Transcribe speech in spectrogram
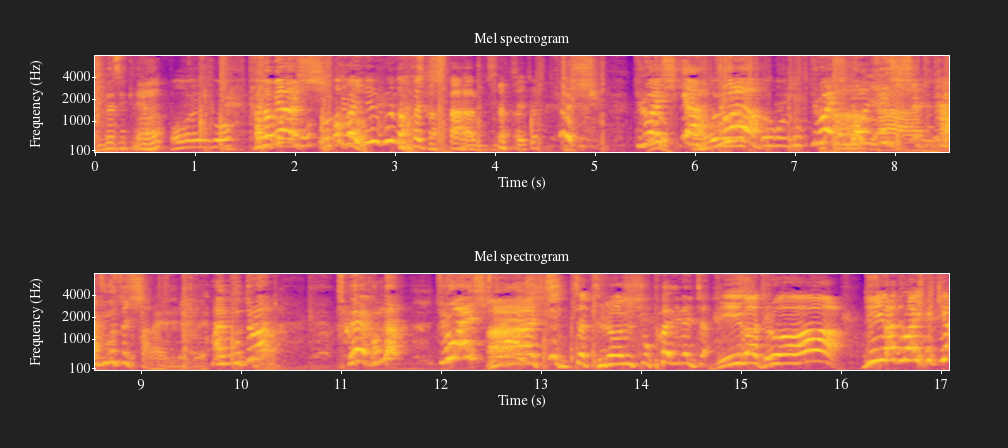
담배 새끼야. 어이구. 다덤이야, 씨! 아이고, 나 참 진짜. 저, 들어와, 이 새끼야! 들어와! 들어와, 이 새끼야! 이 새끼 다 죽었어, 씨! 아, 못 들어와? 쟤, 겁나! 들어와, 이 새끼야! 아 진짜 들어가면 쪽팔리네 진짜 네가 들어와! 네가 들어와, 이 새끼야!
